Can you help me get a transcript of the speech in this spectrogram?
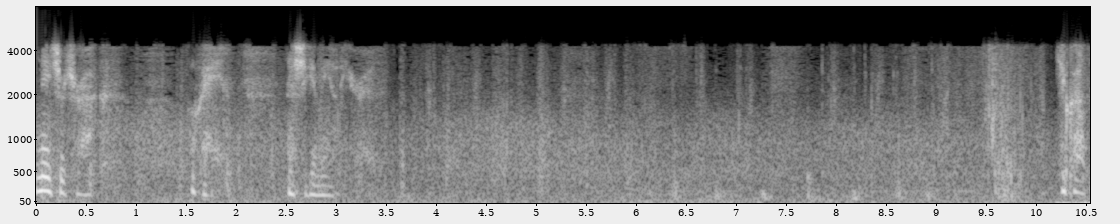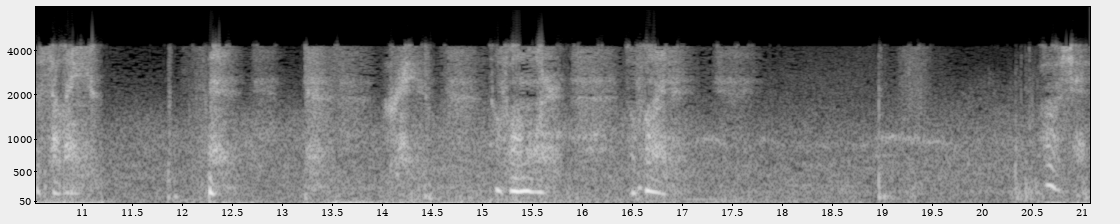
Nature track. Okay, that should get me out of here. You got this, Ellie. Okay, don't fall in the water. Don't fall in. Oh shit.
